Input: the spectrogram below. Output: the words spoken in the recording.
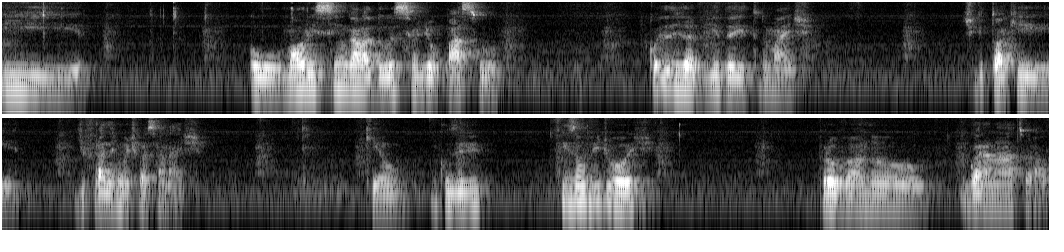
e o Mauricinho Galadoce, onde eu passo coisas da vida e tudo mais. TikTok de frases motivacionais. Que eu, inclusive, fiz um vídeo hoje provando Guaraná Natural.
